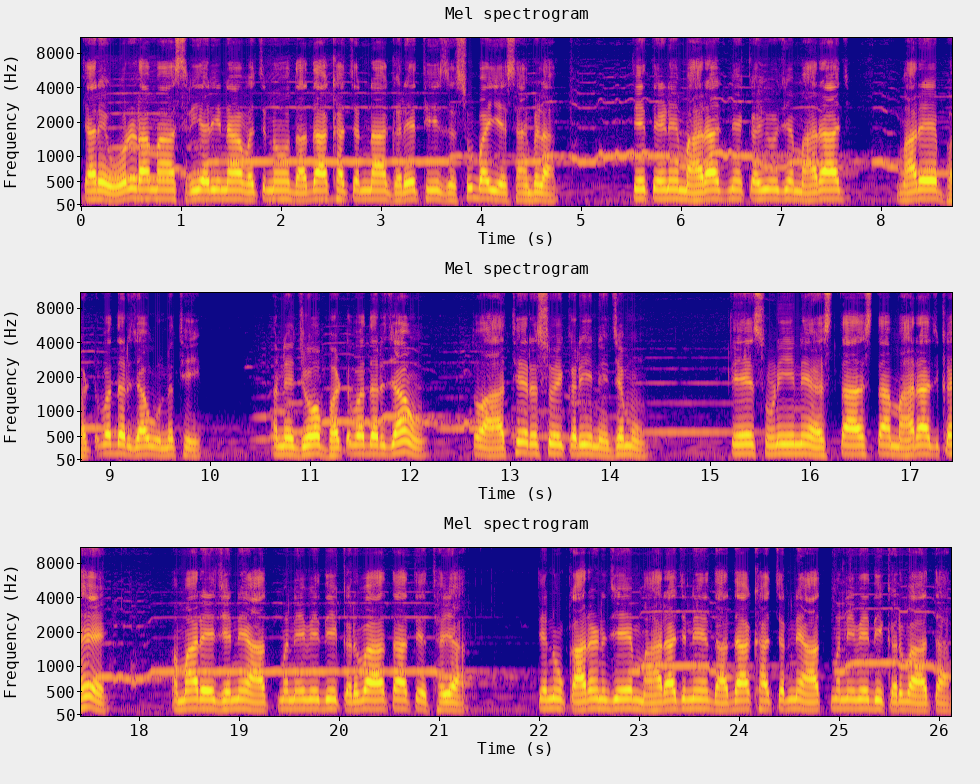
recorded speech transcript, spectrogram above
ત્યારે ઓરડામાં શ્રીહરિના વચનો દાદા ખાચરના ઘરેથી જસુબાઈએ સાંભળ્યા. તે તેણે મહારાજને કહ્યું જે મહારાજ, મારે ભટવદર જવું નથી. અને જો ભટવદર જાઉં, તો હાથે રસોઈ કરીને જમું. તે સુણીને હસતા હસતા મહારાજ કહે, અમારે જેને આત્મનિવેદી કરવા હતા તે થયા. તેનું કારણ જે મહારાજને દાદા ખાચરને આત્મનિવેદી કરવા હતા.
